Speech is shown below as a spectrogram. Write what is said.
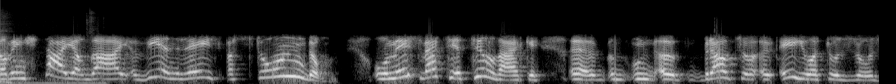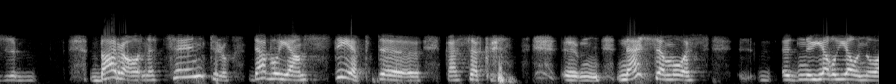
Jo viņš tā jau gāja vienreiz pa stundu. Un mēs, vecie cilvēki, e, e, braucu, ejot uz, uz barona centru, dabūjām stiept, kā saka, nesamos nu, jau, jau no.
